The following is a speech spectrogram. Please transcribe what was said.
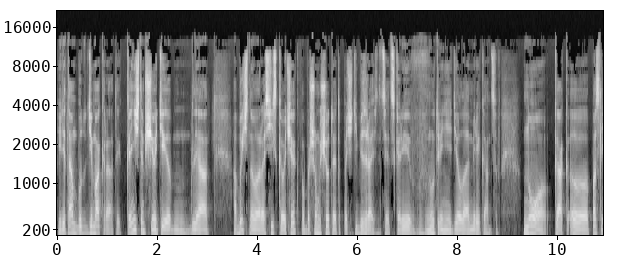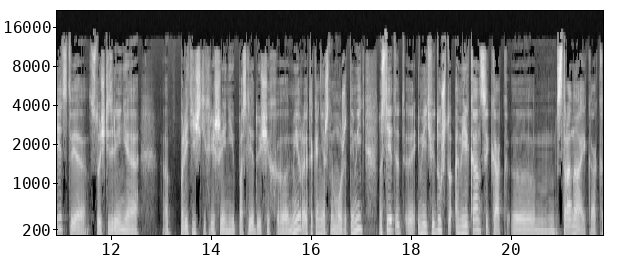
Или там будут демократы. В конечном счете для обычного российского человека, по большому счету, это почти без разницы. Это скорее внутреннее дело американцев. Но как э, последствия с точки зрения политических решений последующих э, мер, это, конечно, может иметь, но следует э, иметь в виду, что американцы как страна и как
